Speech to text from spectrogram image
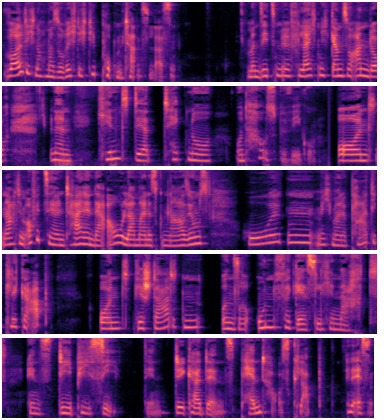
wollte ich noch mal so richtig die Puppen tanzen lassen. Man sieht's mir vielleicht nicht ganz so an, doch ich bin ein Kind der Techno- und Hausbewegung. Und nach dem offiziellen Teil in der Aula meines Gymnasiums holten mich meine Partyklicke ab und wir starteten unsere unvergessliche Nacht ins DPC, den Dekadenz Penthouse Club in Essen.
